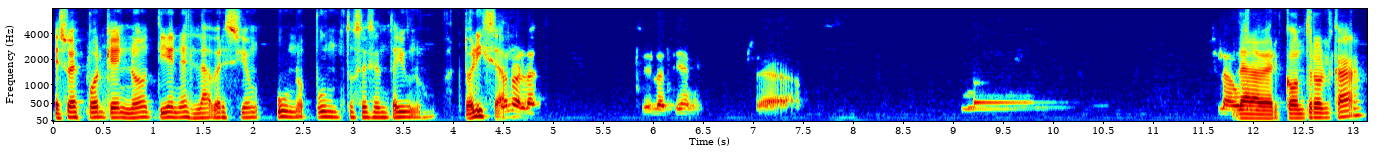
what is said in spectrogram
Eso es porque no tienes la versión 1.61. Actualiza. No, no, la, sí la tiene. O sea, Dale a ver, control K.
